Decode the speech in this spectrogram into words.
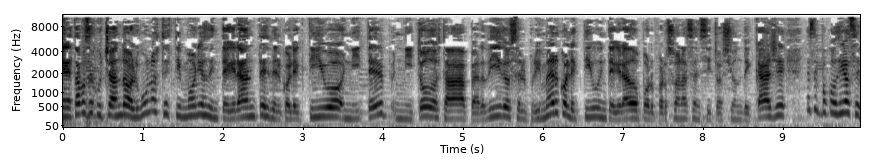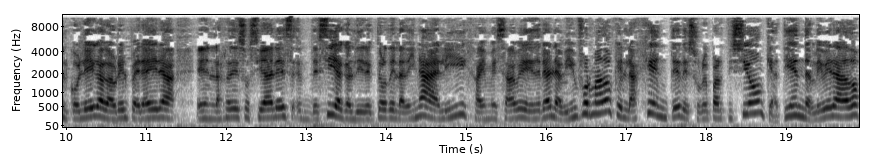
Bien, estamos escuchando algunos testimonios de integrantes del colectivo NITEP, Ni Todo Estaba Perdido. Es el primer colectivo integrado por personas en situación de calle. Hace pocos días el colega Gabriel Pereira en las redes sociales decía que el director de la DINALI, Jaime Saavedra, le había informado que la gente de su repartición, que atiende al liberado,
